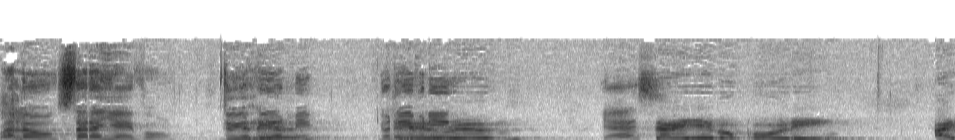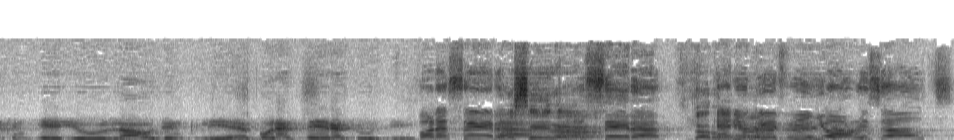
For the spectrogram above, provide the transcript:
Hello, Sarajevo. Do you hear me? Good evening. Yes? Sarajevo calling. I can hear you loud and clear. Buonasera a tutti. Buonasera. Buonasera. Buonasera. Da Can you Roma. give me your results?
